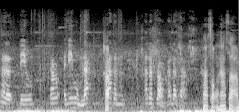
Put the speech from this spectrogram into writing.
ถ้าติวถ้าอันนี้ผมนะครับห้าตันห้าตันสองห้าตันสามห้าสองห้าสาม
